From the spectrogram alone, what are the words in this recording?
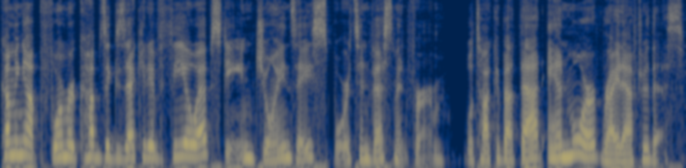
Coming up, former Cubs executive Theo Epstein joins a sports investment firm. We'll talk about that and more right after this.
